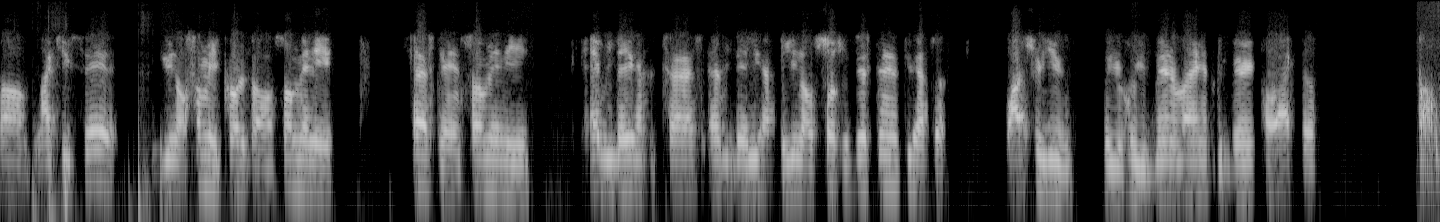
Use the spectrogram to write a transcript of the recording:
um, like you said, you know, so many protocols, so many testing, so many. Every day you have to test. Every day you have to, you know, social distance. You have to watch who you who you who you've been around. Be very proactive, um,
